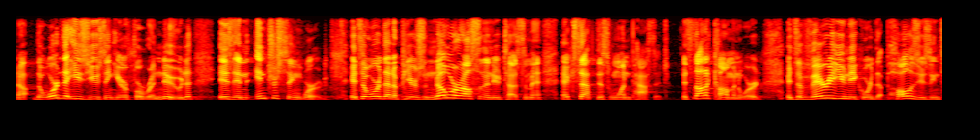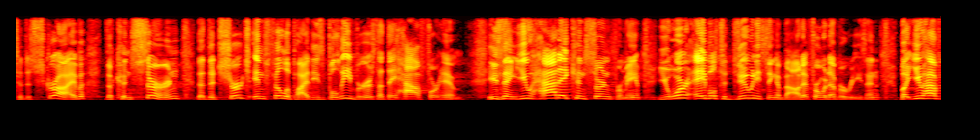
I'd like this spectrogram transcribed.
Now, the word that he's using here for renewed is an interesting word. It's a word that appears nowhere else in the New Testament except this one passage. It's not a common word, it's a very unique word that Paul is using to describe the concern that the church in Philippi, these believers, that they have for him. He's saying, You had a concern for me. You weren't able to do anything about it for whatever reason, but you have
